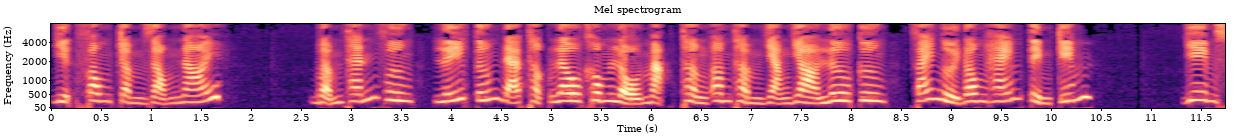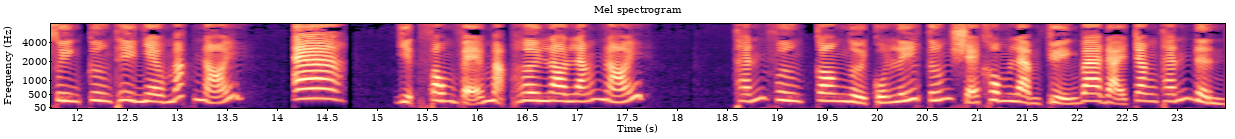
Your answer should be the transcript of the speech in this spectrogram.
Dịch Phong trầm giọng nói. Bẩm Thánh Vương, Lý tướng đã thật lâu không lộ mặt thần âm thầm dặn dò Lưu Cương, phái người Đông Hán tìm kiếm. Diêm xuyên cương thi nheo mắt nói. a Dịch Phong vẽ mặt hơi lo lắng nói. Thánh Vương, con người của Lý Tướng sẽ không làm chuyện ba đại trăng thánh đình.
